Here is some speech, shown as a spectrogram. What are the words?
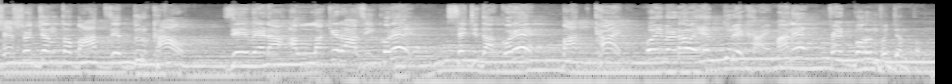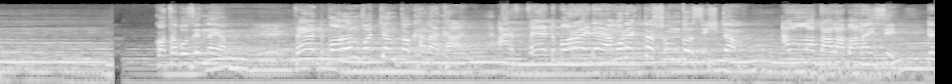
শেষ পর্যন্ত বাদ যে দূর খাও, যে বেড়া আল্লাহকে রাজি করে, সেজদা করে, ভাত খায়, ওই বেড়াও এর দূরে খায় মানে পেট বরণ পর্যন্ত। কথা বোঝেন নাই আমি ফ্যাট বরণ পর্যন্ত খানা খায়। আর ফ্যাট বড়া এটা এমন একটা সুন্দর সিস্টেম আল্লাহ তালা বানাইছে এটা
